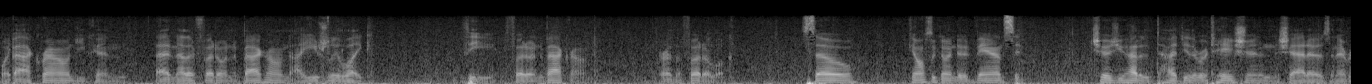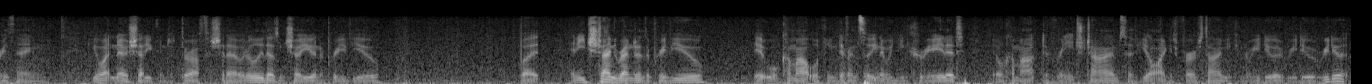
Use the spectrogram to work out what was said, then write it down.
white background. You can add another photo in the background. I usually like the photo in the background, or the photo look. So you can also go into advanced. It shows you how to how to do the rotation and the shadows and everything. If you want no shadow, you can just throw off the shadow. It really doesn't show you in a preview. But and each time you render the preview, it will come out looking different. So you know when you create it, it will come out different each time. So if you don't like it first time, you can redo it, redo it, redo it,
